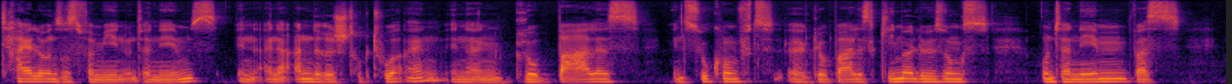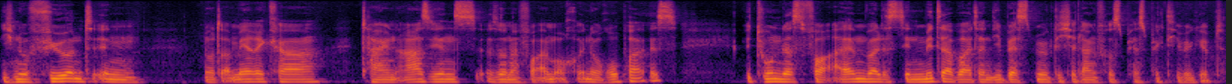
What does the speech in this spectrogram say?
Teil unseres Familienunternehmens in eine andere Struktur ein, in ein globales, in Zukunft äh, globales Klimalösungsunternehmen, was nicht nur führend in Nordamerika, Teilen Asiens, sondern vor allem auch in Europa ist. Wir tun das vor allem, weil es den Mitarbeitern die bestmögliche Langfristperspektive gibt.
